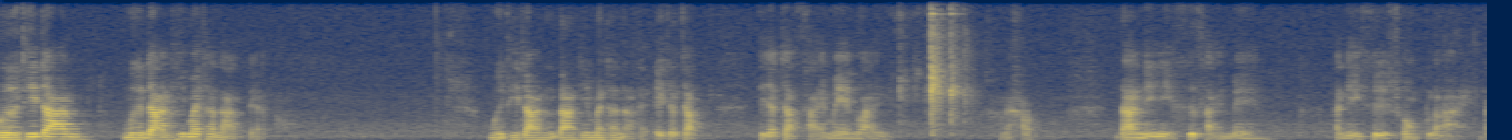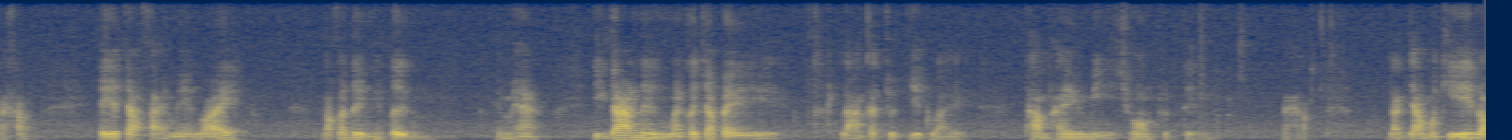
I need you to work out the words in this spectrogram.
มือที่ด้านมือด้านที่ไม่ถนัดเนี่ย มือที่ด้านด้านที่ไม่ถนัดเนี่ยเอจะจับเอจะจับสายเมนไว้นะครับ ด้านนี้คือสายเมน อันนี้คือช่วงปลายนะครับ เอจะจับสายเมนไว้แล้วก็ดึงให้ตึงเห็นไหมฮะอีกด้านหนึ่งมันก็จะไปล้างกับจุดยึดไว้ทำให้มีช่วงจุดเด่นนะครับ หลังจากเมื่อกี้เรา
